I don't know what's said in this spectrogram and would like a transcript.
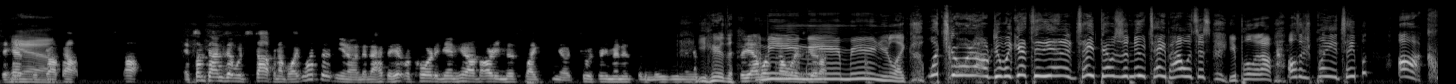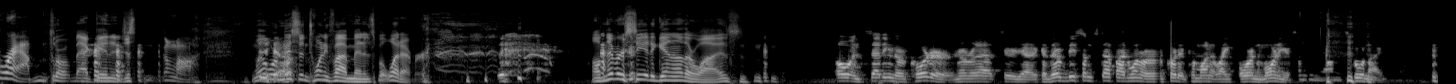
the head Yeah. would drop out. Stop. And sometimes it would stop, and I'm like, "What the?" You know, and then I have to hit record again. Here, I've already missed like you know two or three minutes of the movie. You hear the So, yeah, I wasn't meh, always good on- meh, meh, and you're like, what's going on? Did we get to the end of the tape? That was a new tape. How is this? You pull it out. Oh, there's plenty of tape. Oh, crap. Throw it back in and just, oh. Well, we're missing 25 minutes, but whatever. I'll never see it again otherwise. Oh, and setting the recorder. Remember that too, yeah. Because there would be some stuff I'd want to record it come on at like four in the morning or something on school night. so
